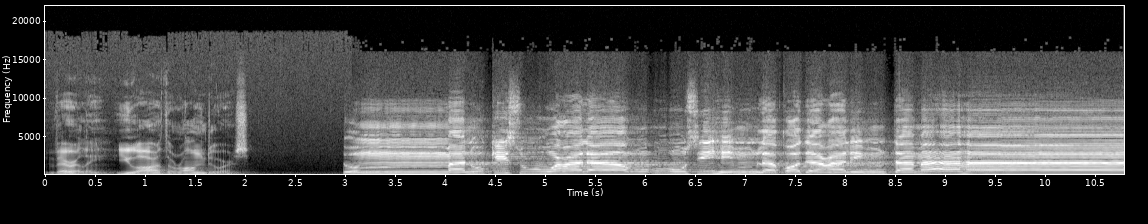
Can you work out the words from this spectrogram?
Verily, you are the wrongdoers. ثم نكسوا على رؤوسهم لقد علمت ما هؤلاء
